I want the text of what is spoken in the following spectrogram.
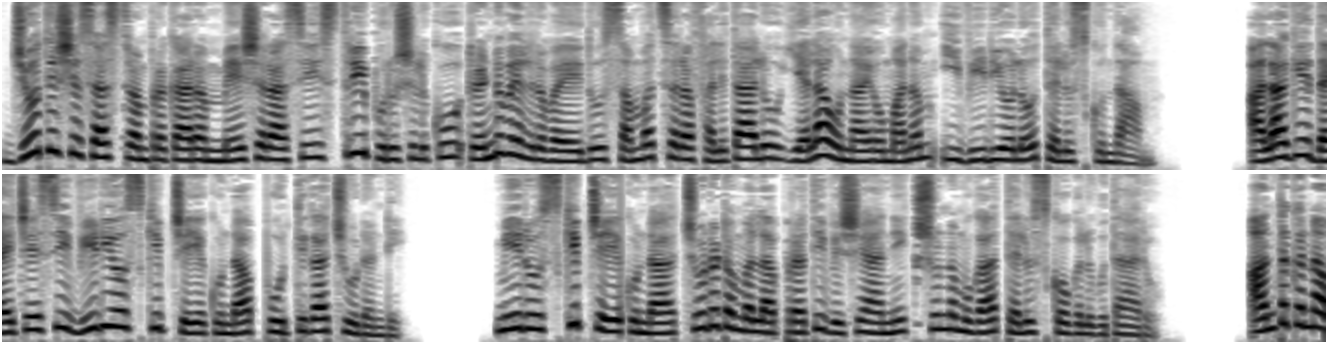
జ్యోతిష్యశాస్త్రం ప్రకారం మేషరాశి స్త్రీ పురుషులకు రెండు వేల ఇరవై ఐదు సంవత్సర ఫలితాలు ఎలా ఉన్నాయో మనం ఈ వీడియోలో తెలుసుకుందాం. అలాగే దయచేసి వీడియో స్కిప్ చేయకుండా పూర్తిగా చూడండి. మీరు స్కిప్ చేయకుండా చూడటం వల్ల ప్రతి విషయాన్ని క్షుణ్ణముగా తెలుసుకోగలుగుతారు. అంతకన్నా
